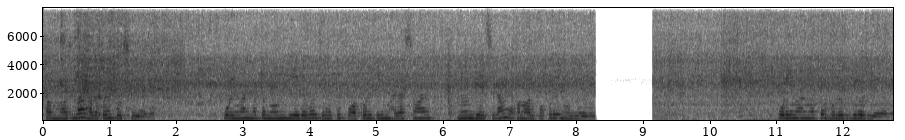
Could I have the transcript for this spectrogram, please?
সব মশলা ভালো করে কষিয়ে নেব। পরিমাণ মতো নুন দিয়ে দেবো, যেহেতু পটল ডিম ভাজার সময় নুন দিয়েছিলাম, এখন অল্প করেই নুন দেবো। পরিমাণ মতো হলুদ গুঁড়ো দিয়ে দেবো।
